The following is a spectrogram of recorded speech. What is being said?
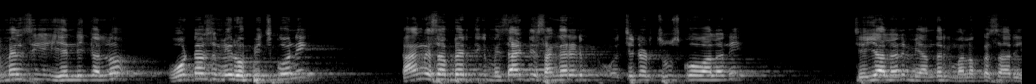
ఎమ్మెల్సీ ఎన్నికల్లో ఓటర్స్ మీరు ఒప్పించుకొని కాంగ్రెస్ అభ్యర్థికి మెజార్టీ సంగారెడ్డి వచ్చేటట్టు చూసుకోవాలని చేయాలని మీ అందరికి మరొకసారి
